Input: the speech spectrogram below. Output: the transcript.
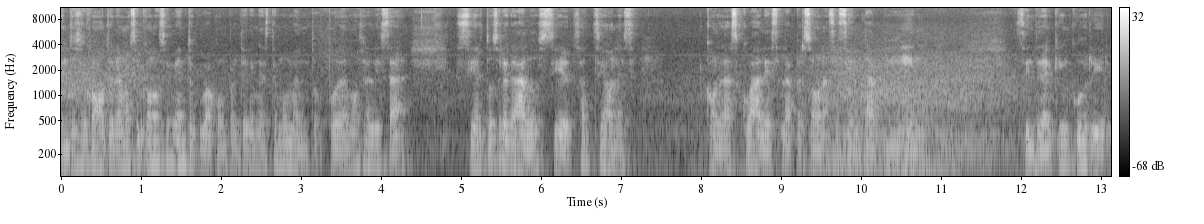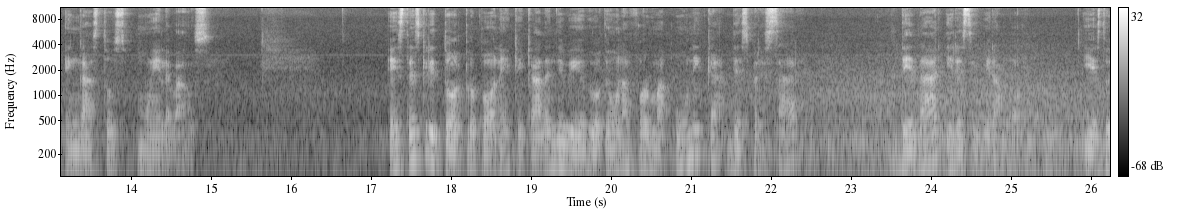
Entonces cuando tenemos el conocimiento que voy a compartir en este momento, podemos realizar ciertos regalos, ciertas acciones con las cuales la persona se sienta bien sin tener que incurrir en gastos muy elevados. Este escritor propone que cada individuo tenga una forma única de expresar, de dar y recibir amor. Y esto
